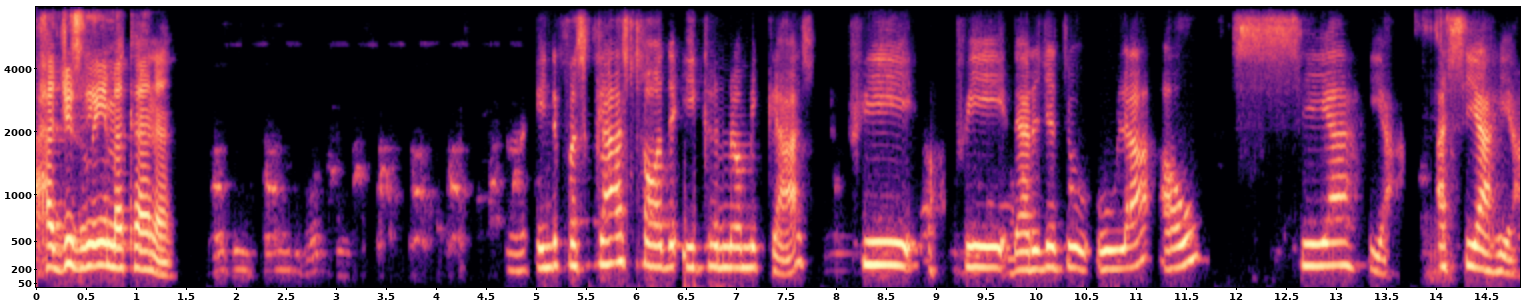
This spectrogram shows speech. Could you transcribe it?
حجز لي مكانا Uh, in the first class or the economic class في في درجة أولى أو سياحية السياحية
